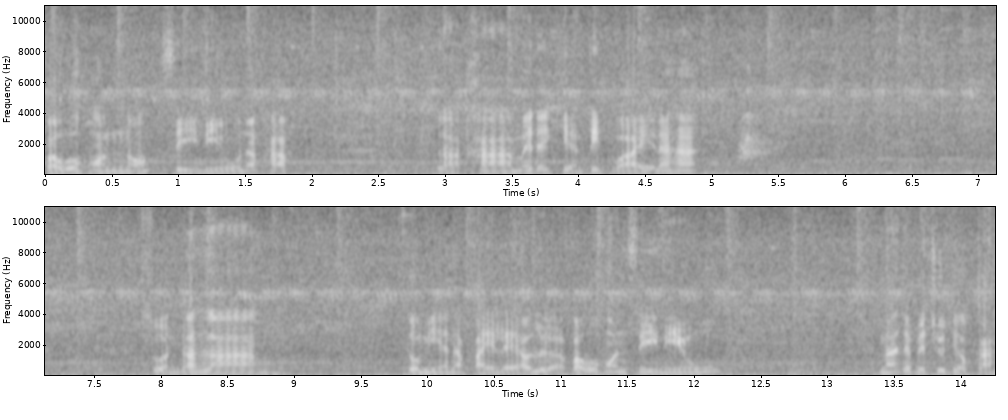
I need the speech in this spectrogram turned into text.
Power Horn เนาะ4นิ้วนะครับ ราคาไม่ได้เขียนติดไว้นะฮะ ส่วนด้านล่าง ตัวเมียน่ะไปแล้วเหลือ Power Horn 4 นิ้ว น่าจะเป็นชุดเดียวกัน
